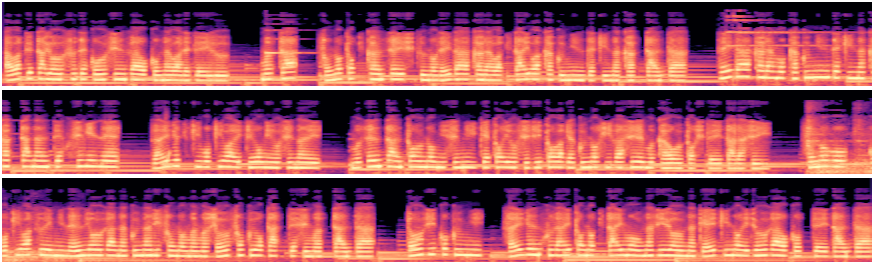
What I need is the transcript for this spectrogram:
慌てた様子で更新が行われている。また、その時管制室のレーダーからは機体は確認できなかったんだ。レーダーからも確認できなかったなんて不思議ね。来撃機5機は位置を見失い、無線担当の西に行けという指示とは逆の東へ向かおうとしていたらしい。その後、5機はついに燃料がなくなりそのまま消息を絶ってしまったんだ。同時刻に、再現フライトの機体も同じような景気の異常が起こっていたんだ。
